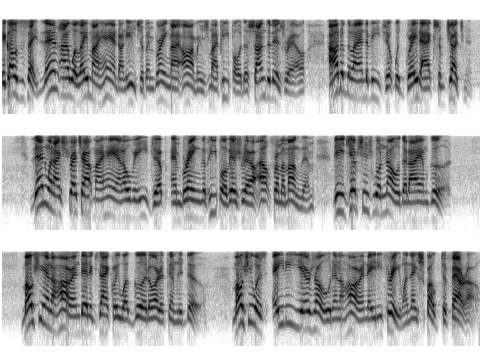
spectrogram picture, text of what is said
It goes to say, Then I will lay my hand on Egypt and bring my armies, my people, the sons of Israel, out of the land of Egypt with great acts of judgment. Then, when I stretch out my hand over Egypt and bring the people of Israel out from among them, the Egyptians will know that I am good. Moshe and Aharon did exactly what God ordered them to do. Moshe was 80 years old and Aharon 83 when they spoke to Pharaoh.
